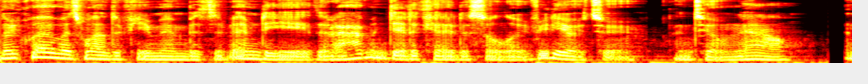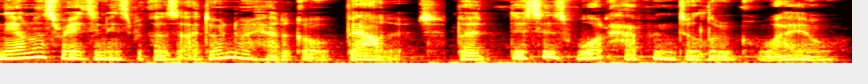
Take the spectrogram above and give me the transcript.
Luke Wale was one of the few members of MDE that I haven't dedicated a solo video to, until now. And the honest reason is because I don't know how to go about it, but this is what happened to Luke Wale.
